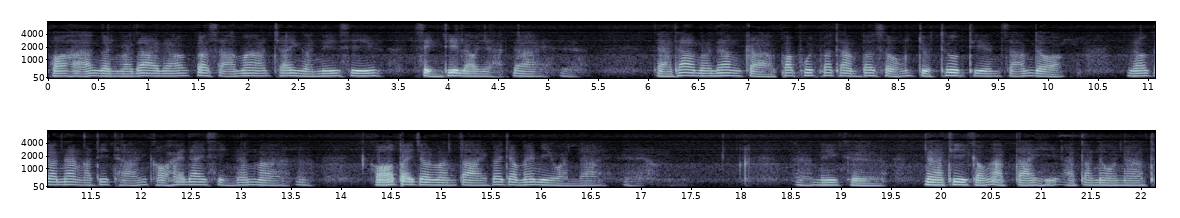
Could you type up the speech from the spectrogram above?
พอหาเงินมาได้แล้วก็สามารถใช้เงินนี้ซื้อสิ่งที่เราอยากได้ แต่ถ้ามานั่งกราบพระพุทธพระธรรมพระสงฆ์จุดธูปเทียนสามดอก แล้วก็นั่งอธิษฐานขอให้ได้สิ่งนั้นมา ขอไปจนวันตายก็จะไม่มีวันได้ นี่คือหน้าที่ของอัตตาหิอัตโนนาโถ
